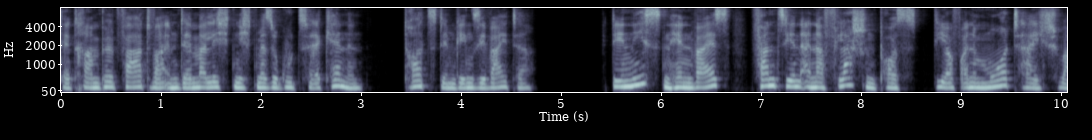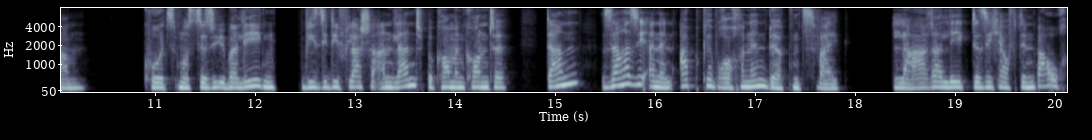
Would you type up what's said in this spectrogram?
Der Trampelpfad war im Dämmerlicht nicht mehr so gut zu erkennen. Trotzdem ging sie weiter. Den nächsten Hinweis fand sie in einer Flaschenpost, die auf einem Moorteich schwamm. Kurz musste sie überlegen, wie sie die Flasche an Land bekommen konnte. Dann sah sie einen abgebrochenen Birkenzweig. Lara legte sich auf den Bauch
